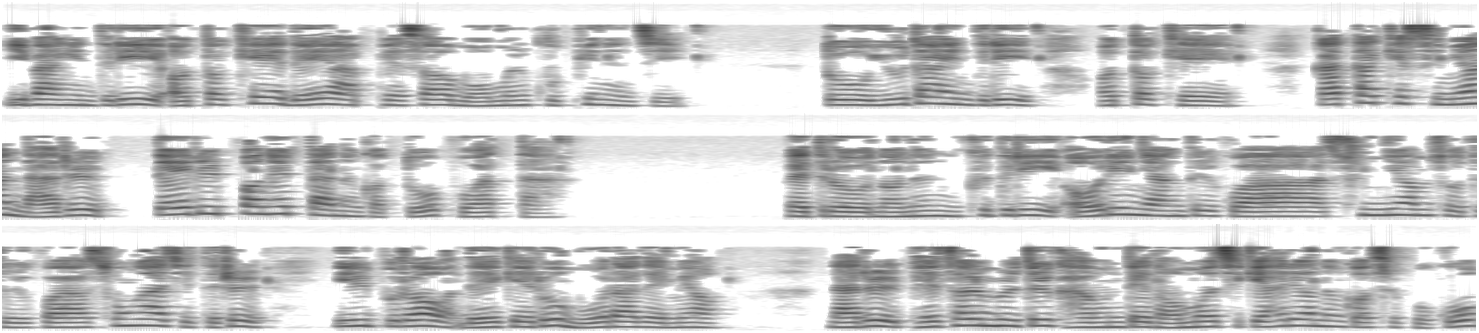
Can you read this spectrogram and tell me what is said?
이방인들이 어떻게 내 앞에서 몸을 굽히는지 또 유다인들이 어떻게 까딱했으면 나를 때릴 뻔했다는 것도 보았다. 베드로 너는 그들이 어린 양들과 순념소들과 송아지들을 일부러 내게로 몰아대며 나를 배설물들 가운데 넘어지게 하려는 것을 보고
